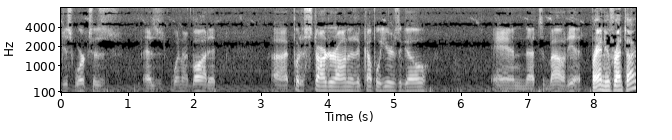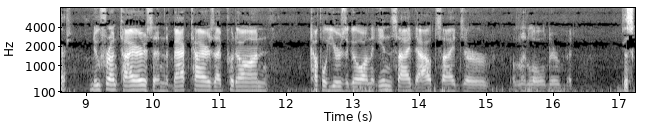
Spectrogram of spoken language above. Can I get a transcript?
just works as as when I bought it. Uh, I put a starter on it a couple years ago, and that's about it. Brand new front tires. New front tires, and the back tires I put on couple years ago on the inside. The outsides are a little older, but just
